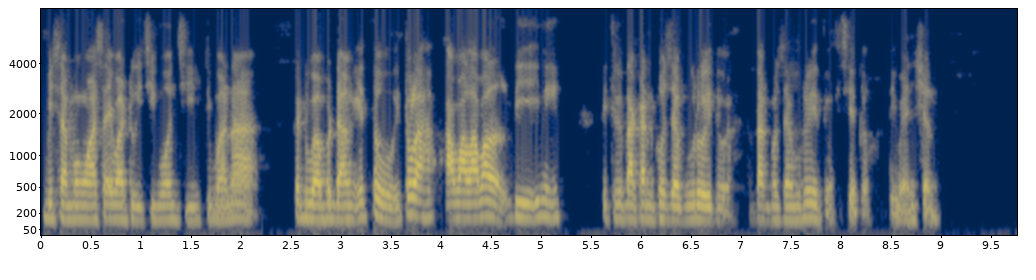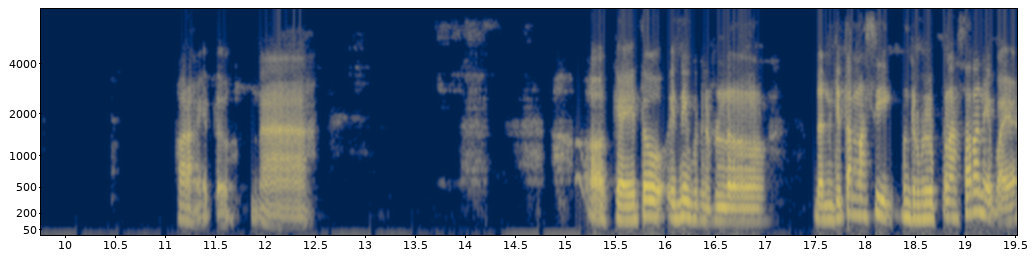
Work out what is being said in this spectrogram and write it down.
bisa menguasai Wadu Ichimonji di mana kedua pedang itu itulah awal-awal di ini diceritakan Kozaburo itu tentang Kozaburo itu di situ dimension orang itu. Nah, oke itu ini benar-benar dan kita masih benar-benar penasaran ya Pak ya.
